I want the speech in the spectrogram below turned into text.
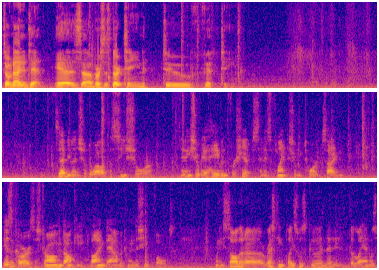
So nine and ten is uh, verses thirteen to fifteen. Zebulun shall dwell at the seashore, and he shall be a haven for ships, and his flank shall be toward Sidon. Issachar is a strong donkey, lying down between the sheepfolds. When he saw that a resting place was good, and that it, the land was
